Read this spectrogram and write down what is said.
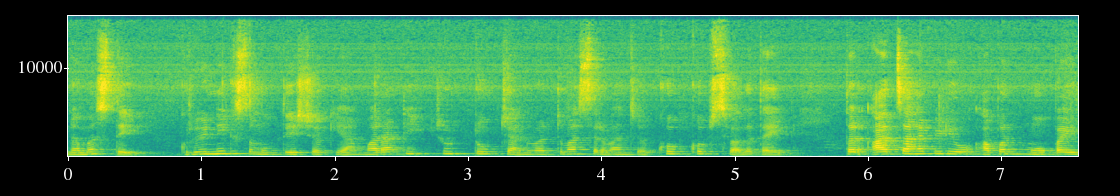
नमस्ते. गृहिणिक समुपदेशक या मराठी यूट्यूब चॅनलवर तुम्हा सर्वांचं खूप खूप स्वागत आहे. तर आजचा हा व्हिडिओ आपण मोबाईल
